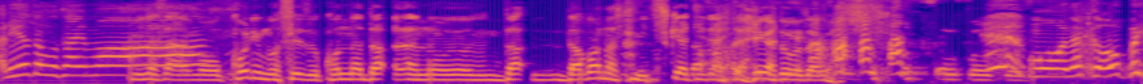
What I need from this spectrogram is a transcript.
ありがとうございます。皆さん、もう、懲りもせず、こんなだ、あの、だ、だ話に付き合っていただいてありがとうございます。そうそうそう。もうなんかオープ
